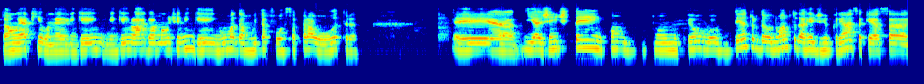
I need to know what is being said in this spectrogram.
Então é aquilo, né? Ninguém, ninguém larga a mão de ninguém, uma dá muita força para a outra. É, e a gente tem, como, como eu, dentro do, no âmbito da Rede Rio Criança, que é essa,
